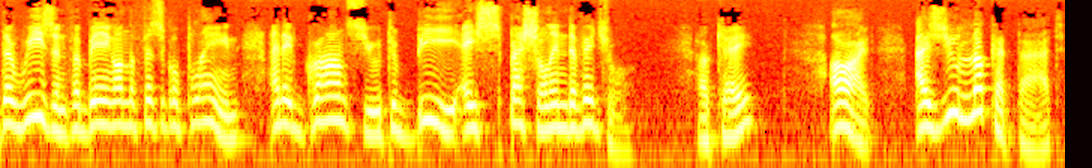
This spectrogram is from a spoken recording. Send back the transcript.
the reason for being on the physical plane, and it grants you to be a special individual. Okay? Alright, as you look at that,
